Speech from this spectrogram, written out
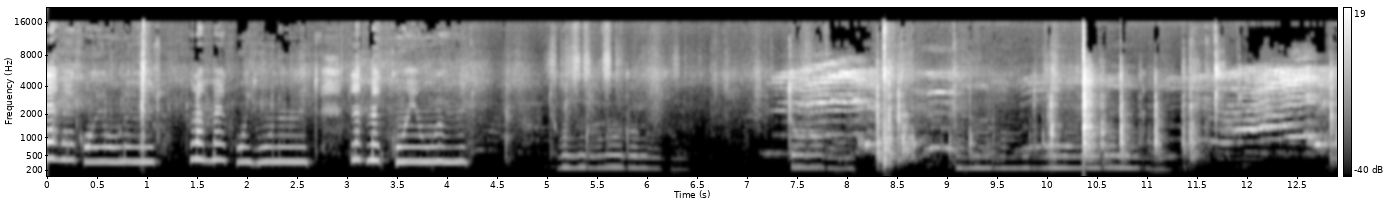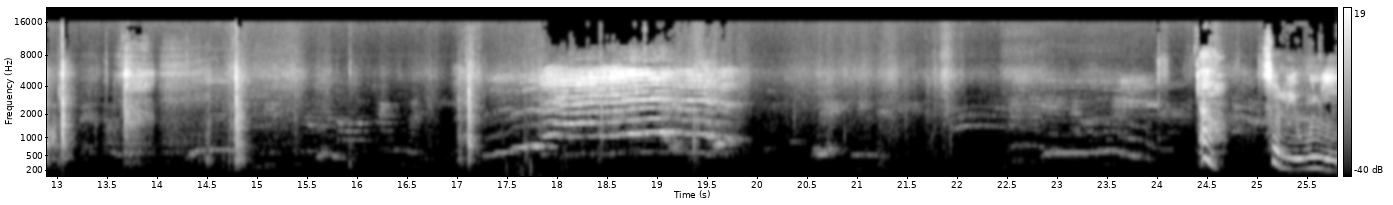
Lähme koju nüüd, lähme koju nüüd, lähme koju nüüd. Asli, uni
